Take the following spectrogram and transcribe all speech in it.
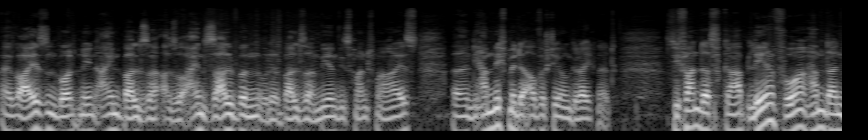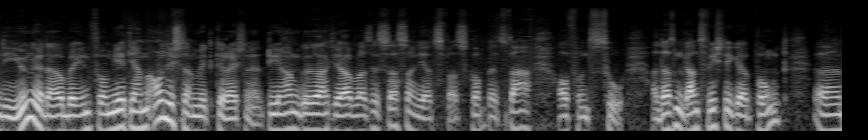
erweisen, wollten ihn einbalsam, also einsalben oder balsamieren, wie es manchmal heißt. Äh, die haben nicht mit der Auferstehung gerechnet. Sie fanden das Grab leer vor, haben dann die Jünger darüber informiert, die haben auch nicht damit gerechnet. Die haben gesagt, ja, was ist das denn jetzt, was kommt jetzt da auf uns zu? Also das ist ein ganz wichtiger Punkt, äh,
